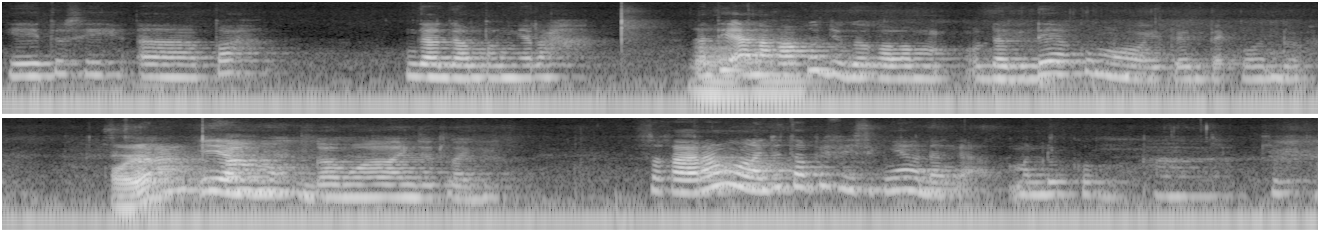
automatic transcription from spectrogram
ya itu sih eh, apa nggak gampang nyerah nanti gampang anak aku juga kalau udah gede aku mau ituin taekwondo oh ya Sekarang Iya. nggak mau lanjut lagi. sekarang mau lanjut tapi fisiknya udah nggak mendukung Ah. gitu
